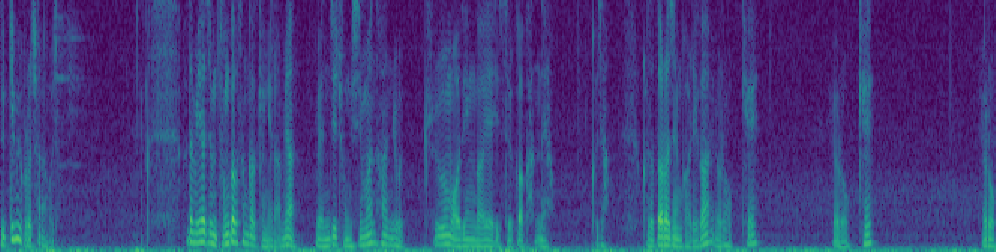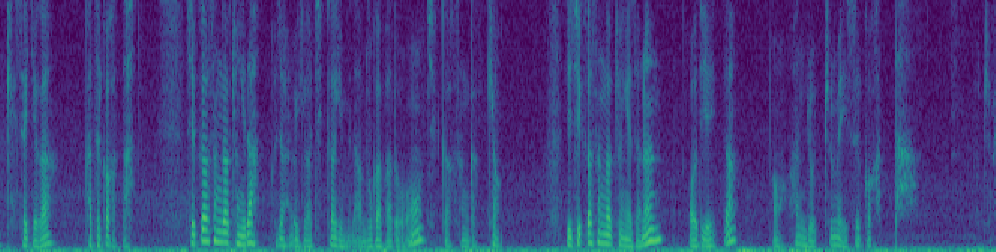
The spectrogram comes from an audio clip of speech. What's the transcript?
느낌이 그렇잖아, 그죠? 그다음에 얘가 지금 둔각 삼각형이라면 왠지 중심은 한 요쯤 어딘가에 있을 것 같네요. 그죠? 그래서 떨어진 거리가 요렇게 요렇게 요렇게 세 개가 같을 것 같다. 직각 삼각형이다. 그죠? 여기가 직각입니다. 누가 봐도 직각 삼각형. 이 직각 삼각형에서는 어디에 있다? 어, 한 요쯤에 있을 것 같다. 요쯤에.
